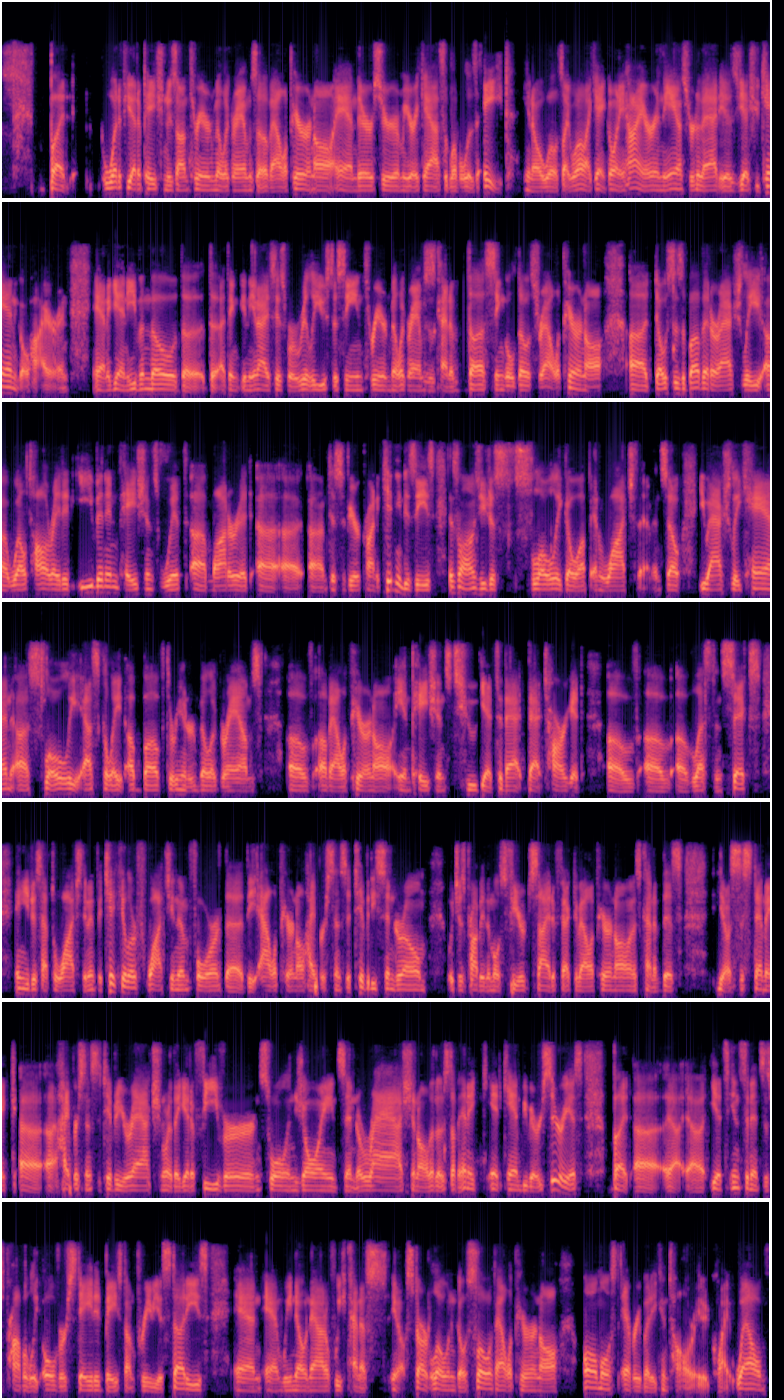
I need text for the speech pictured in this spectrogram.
But what if you had a patient who's on 300 milligrams of allopurinol and their serum uric acid level is eight? You know, well, it's like, well, I can't go any higher. And the answer to that is yes, you can go higher. And and again, even though the, the I think in the United States we're really used to seeing 300 milligrams as kind of the single dose for allopurinol, uh, doses above it are actually uh, well tolerated even in patients with uh, moderate uh, uh, um, to severe chronic kidney disease, as long as you just slowly go up and watch them. And so you actually can uh, slowly escalate above 300 100 milligrams of, of allopurinol in patients to get to that that target of, of, of less than six. And you just have to watch them in particular, watching them for the, the allopurinol hypersensitivity syndrome, which is probably the most feared side effect of allopurinol. And it's kind of this, you know, systemic uh, uh, hypersensitivity reaction where they get a fever and swollen joints and a rash and all that other stuff. And it, it can be very serious, but uh, uh, uh its incidence is probably overstated based on previous studies. And, and and we know now if we kind of you know start low and go slow with allopurinol, almost everybody can tolerate it quite well.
